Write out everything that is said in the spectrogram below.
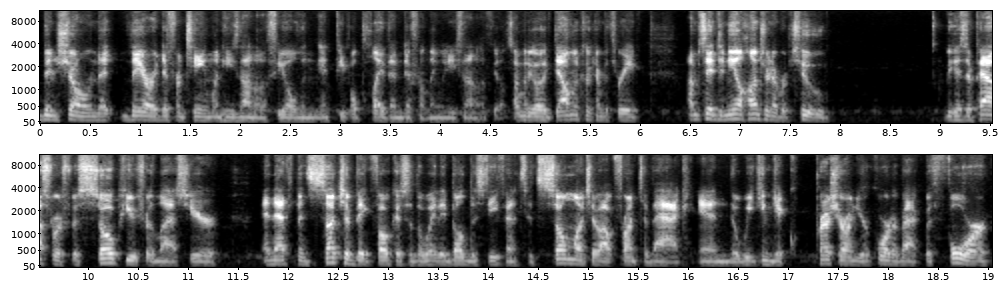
been shown that they are a different team when he's not on the field, and, and people play them differently when he's not on the field. So I'm going to go with Dalvin Cook number three. I'm going to say Danielle Hunter number two because their pass rush was so putrid last year, and that's been such a big focus of the way they build this defense. It's so much about front to back, and that we can get pressure on your quarterback with four,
